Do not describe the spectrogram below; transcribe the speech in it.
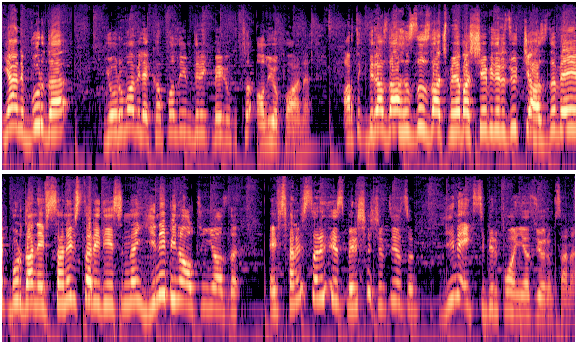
Yani burada yoruma bile kapalıyım direkt mega kutu alıyor puanı. Artık biraz daha hızlı hızlı açmaya başlayabiliriz. 3 yazdı ve buradan efsanevi star hediyesinden yine 1000 altın yazdı. Efsanevi star hediyesi beni şaşırtıyorsun. Yine eksi 1 puan yazıyorum sana.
